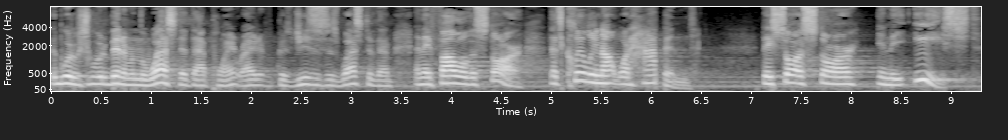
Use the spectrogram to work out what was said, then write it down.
which would have been in the west at that point, right? Because Jesus is west of them, and they follow the star. That's clearly not what happened. They saw a star in the east.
